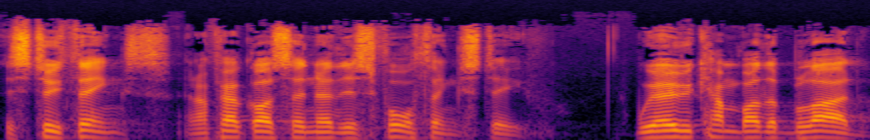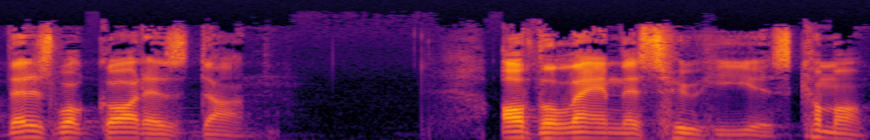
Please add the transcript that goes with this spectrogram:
There's two things. And I felt God said, No, there's four things, Steve. We overcome by the blood. That is what God has done. Of the Lamb, that's who He is. Come on.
